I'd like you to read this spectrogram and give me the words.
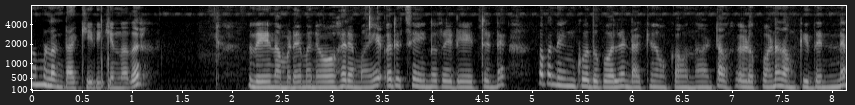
നമ്മൾ ഉണ്ടാക്കിയിരിക്കുന്നത്. ഇതേ നമ്മുടെ മനോഹരമായ ഒരു ചെയിൻ റെഡി ആയിട്ടുണ്ട്. അപ്പോൾ നിങ്ങൾക്കും ഇതുപോലെ ഉണ്ടാക്കി നോക്കാവുന്നതാണ് കേട്ടോ. എളുപ്പമാണ്. നമുക്ക് ഇതന്നെ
